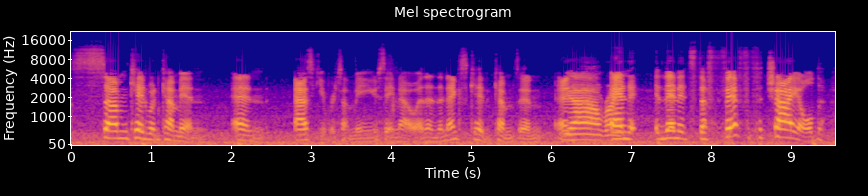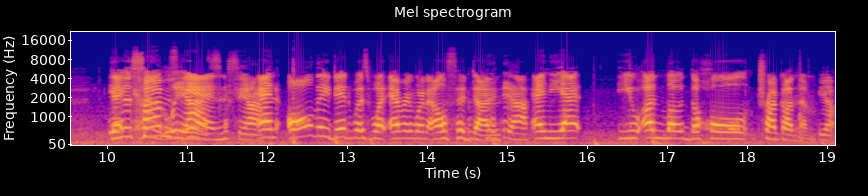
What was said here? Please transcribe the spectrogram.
Some kid would come in and ask you for something, you say no, and then the next kid comes in and yeah, right. and then it's the fifth child that comes in asks, yeah. and all they did was what everyone else had done yeah. and yet you unload the whole truck on them Yeah.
